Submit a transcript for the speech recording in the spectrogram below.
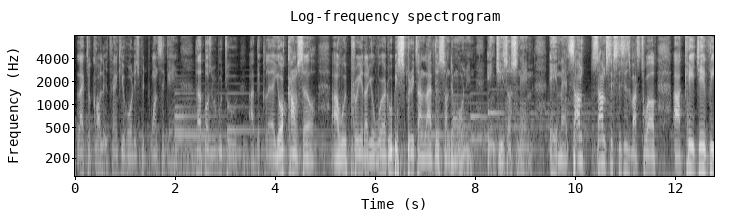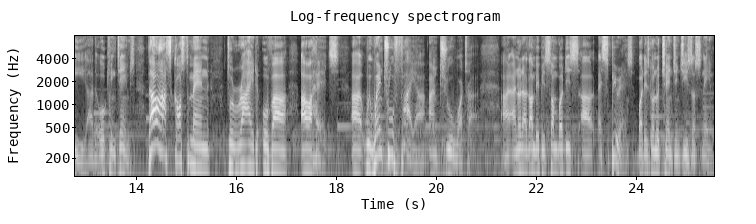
like to call it. Thank you, Holy Spirit, once again. Help us be able to uh, declare your counsel. Uh, we pray that your word will be spirit and life this Sunday morning. In Jesus' name. Amen. Psalm, Psalm 66, verse 12, uh, KJV, uh, the Old King James. Thou hast caused men to ride over our heads. Uh, we went through fire and through water I, know that that may be somebody's uh, experience, but it's going to change in Jesus' name.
